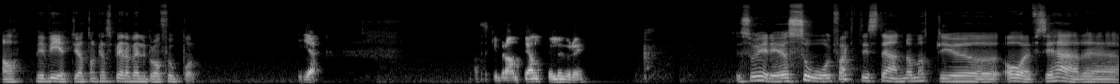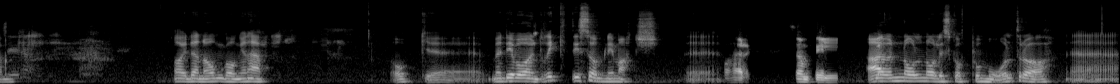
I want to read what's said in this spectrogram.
ja, vi vet ju att de kan spela väldigt bra fotboll. Ja. Askebrant är alltid lurig. Så är det. Jag såg faktiskt den. De mötte ju AFC här eh, ja, i denna omgången här. Och, eh, men det var en riktigt sömnig match. Eh. Ja, 0-0 i skott på mål tror jag. Eh,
